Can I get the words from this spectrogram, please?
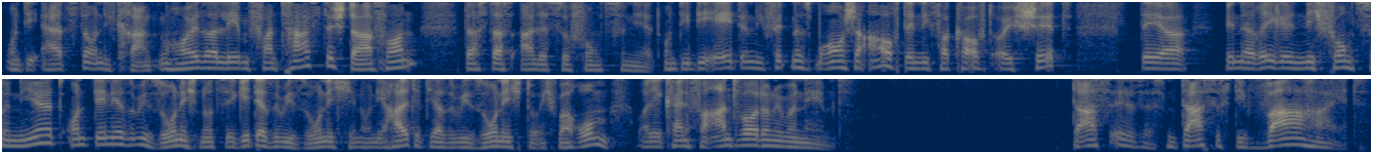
Und die Ärzte und die Krankenhäuser leben fantastisch davon, dass das alles so funktioniert. Und die Diät- und die Fitnessbranche auch, denn die verkauft euch Shit, der in der Regel nicht funktioniert und den ihr sowieso nicht nutzt. Ihr geht ja sowieso nicht hin und ihr haltet ja sowieso nicht durch. Warum? Weil ihr keine Verantwortung übernehmt. Das ist es. Und das ist die Wahrheit.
